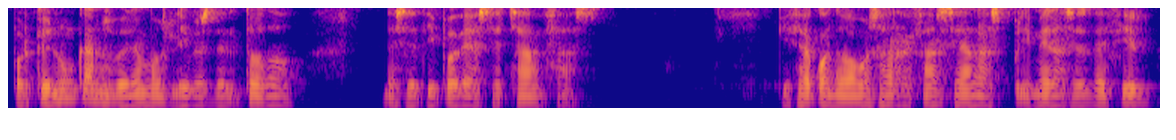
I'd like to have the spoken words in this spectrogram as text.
porque nunca nos veremos libres del todo de ese tipo de asechanzas. Quizá cuando vamos a rezar sean las primeras, es decir,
